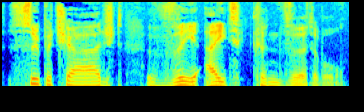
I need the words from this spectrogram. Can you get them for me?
supercharged V8 convertible.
